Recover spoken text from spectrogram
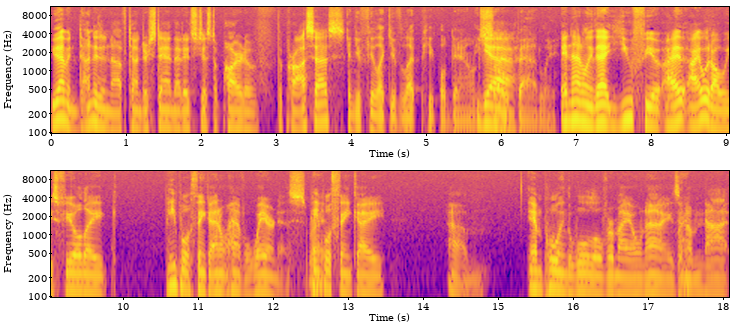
you haven't done it enough to understand that it's just a part of the process. and you feel like you've let people down Yeah. so badly. And not only that, you feel. I I would always feel like people think I don't have awareness. Right. People think I, um, am pulling the wool over my own eyes, and I'm not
